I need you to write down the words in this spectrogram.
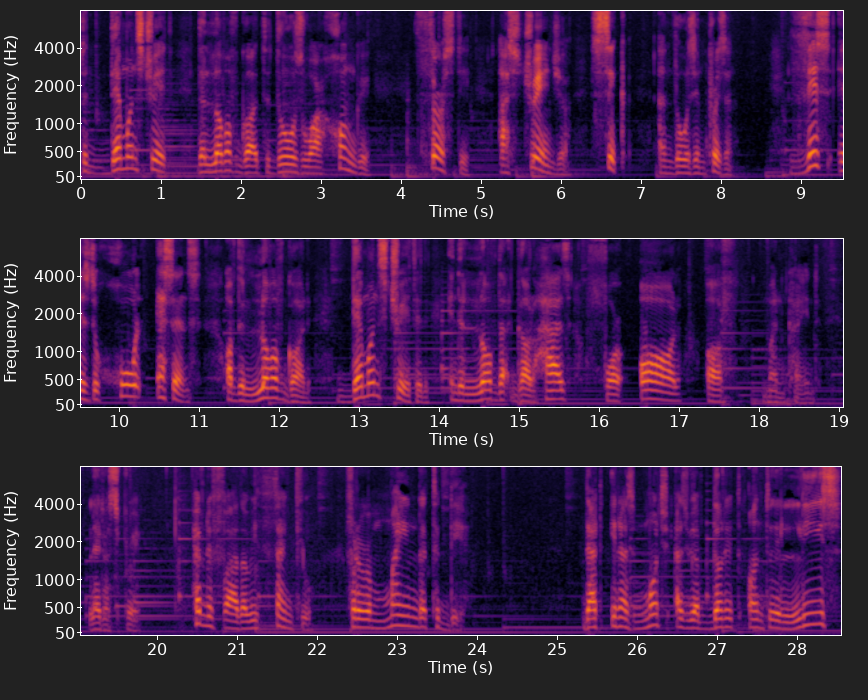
to demonstrate the love of God to those who are hungry, thirsty, a stranger, sick, and those in prison. This is the whole essence of the love of God demonstrated in the love that God has for all of mankind. Let us pray. Heavenly Father, we thank you for a reminder today that inasmuch as we have done it unto the least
